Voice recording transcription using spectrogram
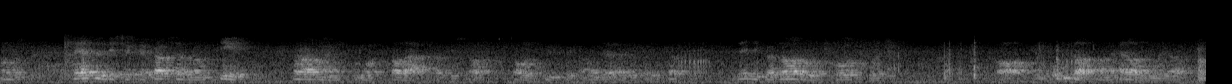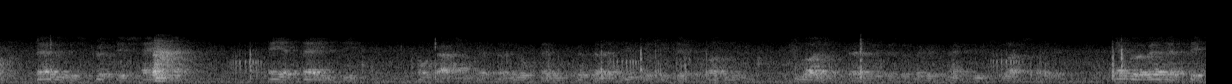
Na most szerződésekkel kapcsolatban két fragmentumot találtak, és azt, ahol fűzték a magyarázatokat. Az egyik az arról szólt, hogy a tudatlan eladója szerződés kötés helyének helyet szerinti szokásunk ezt a jog szerint köteles biztosítékot adni tulajdonszerzőt esetleges megfűsulásra. Ebből vezették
